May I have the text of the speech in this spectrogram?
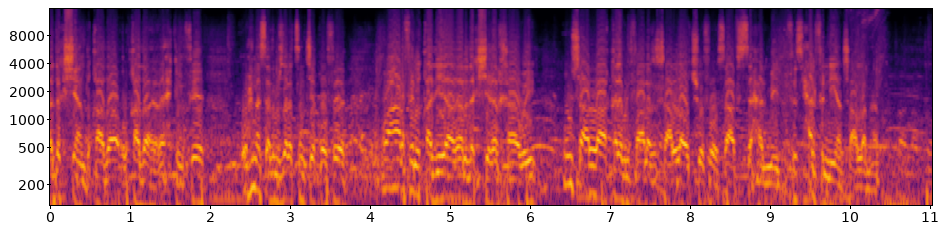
هذاك الشيء عند القضاء والقضاء يحكم فيه وحنا سعد مجرد تنثقوا فيه وعارفين القضية غير هذاك الشيء غير خاوي وإن شاء الله قريب الفارغ إن شاء الله وتشوفوا ساعة في الساحة الميل في الساحة الفنية إن شاء الله معكم.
